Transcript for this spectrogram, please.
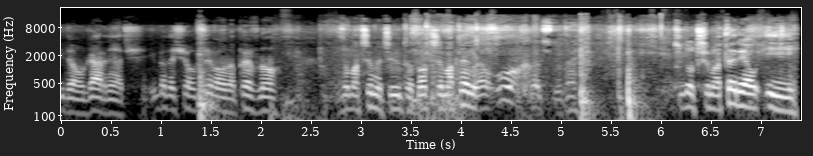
idę ogarniać i będę się odzywał na pewno. Zobaczymy, czy jutro dotrze materiał. O, chodź tutaj. Czy dotrze materiał i,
